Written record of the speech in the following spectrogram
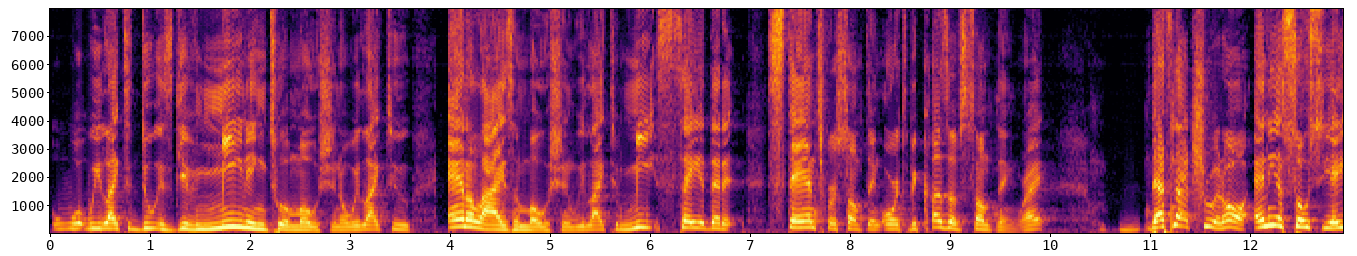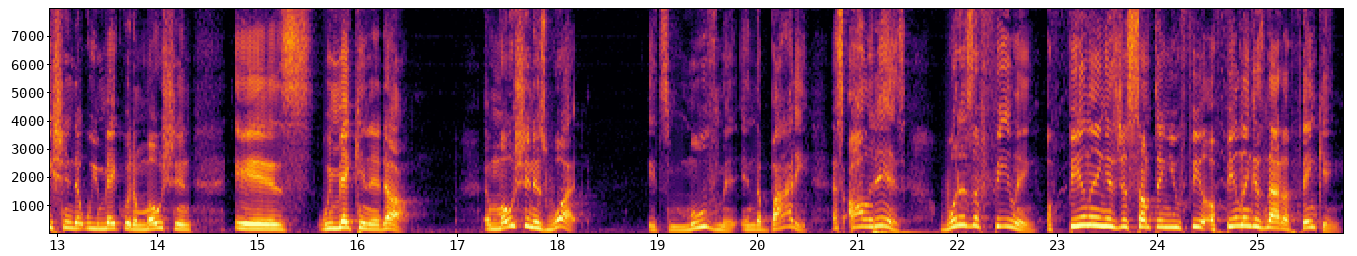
what we like to do is give meaning to emotion, or we like to analyze emotion. We like to meet, say that it stands for something or it's because of something, right? That's not true at all. Any association that we make with emotion is we making it up. Emotion is what? It's movement in the body. That's all it is. What is a feeling? A feeling is just something you feel. A feeling is not a thinking,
